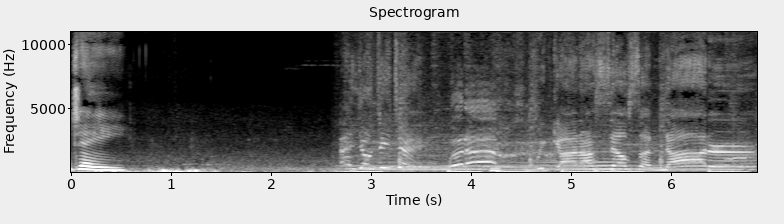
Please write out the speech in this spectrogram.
DJ. Hey, yo, DJ! What up? We got ourselves a nodder.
